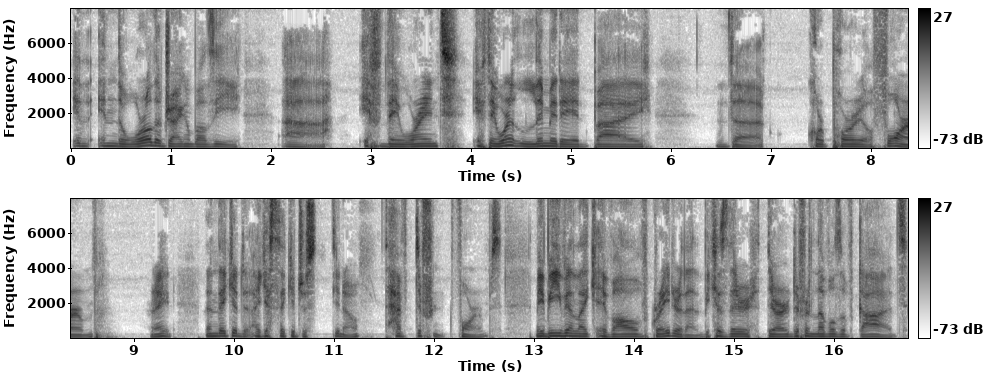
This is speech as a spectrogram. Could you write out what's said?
in in the world of dragon ball z uh if they weren't if they weren't limited by the corporeal form right? Then they could i guess they could just you know have different forms. Maybe even like evolve greater than because there there are different levels of gods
